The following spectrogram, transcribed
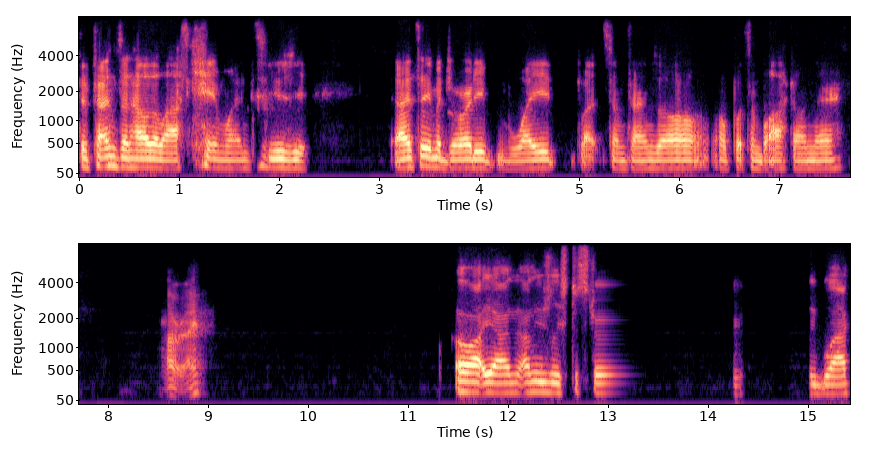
depends on how the last game went. Usually, I'd say majority white, but sometimes I'll I'll put some black on there. All right. Oh yeah, I'm I'm usually just straight black.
